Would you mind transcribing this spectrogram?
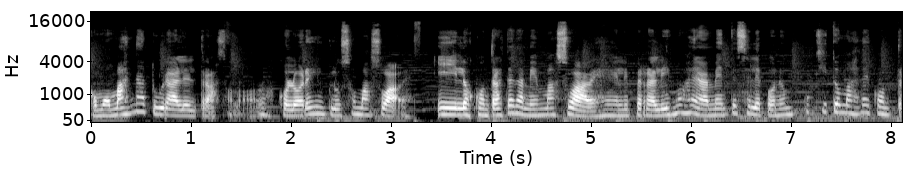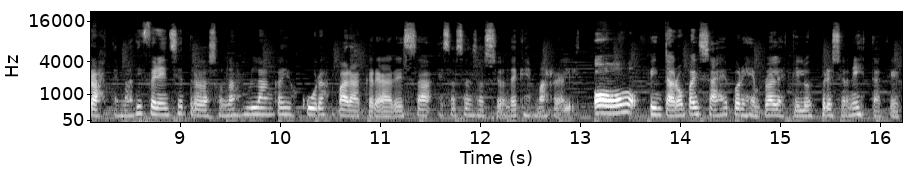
como más natural el trazo, los colores incluso más suaves y los contrastes también más suaves. En el hiperrealismo generalmente se le pone un poquito más de contraste, más diferencia entre las zonas blancas y oscuras para crear esa, esa sensación de que es más realista. O pintar un paisaje, por ejemplo, al estilo expresionista, que es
